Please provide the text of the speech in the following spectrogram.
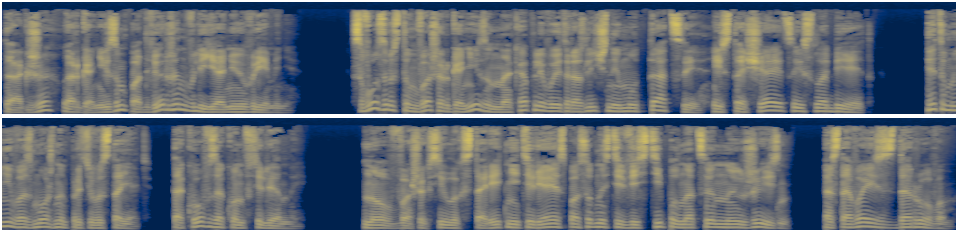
Также организм подвержен влиянию времени. С возрастом ваш организм накапливает различные мутации, истощается и слабеет. Этому невозможно противостоять. Таков закон Вселенной. Но в ваших силах стареть, не теряя способности вести полноценную жизнь, оставаясь здоровым.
